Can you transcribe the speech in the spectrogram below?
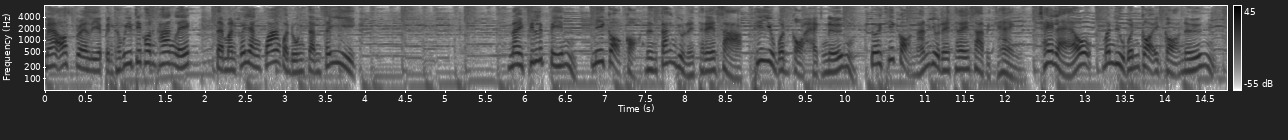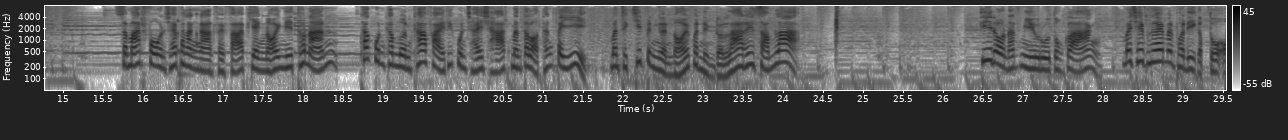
แม้ออสเตรเลียเป็นทวีปที่ค่อนข้างเล็ก แต่มันก็ยังกว้างกว่าดวงจันทร์ซะอีก ในฟิลิปปินส์มีเกาะเกาะหนึ่งตั้งอยู่ในทะเลสาบที่อยู่บนเกาะแห่งหนึ่ง โดยที่เกาะนั้นอยู่ในทะเลสาบอีกแห่ง ใช่แล้วมันอยู่บนเกาะอีกเกาะหนึ่งสมาร์ทโฟนใช้พลังงานไฟฟ้าเพียงน้อยนิดเท่านั้น ถ้าคุณคำนวณค่าไฟที่คุณใช้ชาร์จมันตลอดทั้งปี มันจะคิดเป็นเงินน้อยกว่า 1 ดอลลาร์ด้วยซ้ำล่ะ ที่โดนัทมีรูตรงกลาง ไม่ใช่เพื่อให้มันพอดีกับตัวโอ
